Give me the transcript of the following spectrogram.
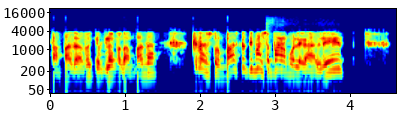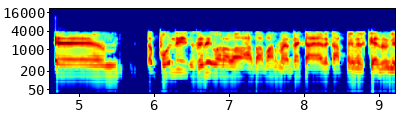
τα πάντα εδώ και βλέπω τα πάντα. Κοίταξε στο μπάσκετ είμαστε πάρα πολύ καλοί. Ε, πολύ γρήγορα θα τα βάλουμε 10-11 παίχτε καινούργιε.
